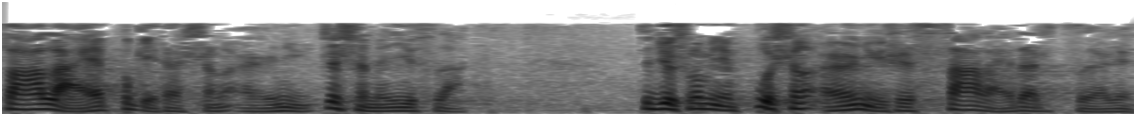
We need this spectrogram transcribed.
撒来不给他生儿女，这什么意思啊？这就说明不生儿女是撒来的责任，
